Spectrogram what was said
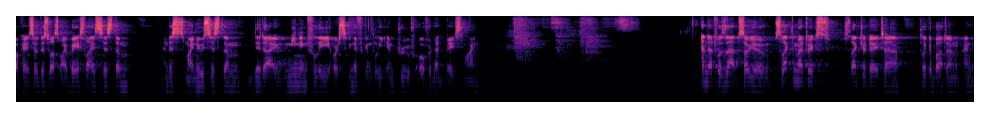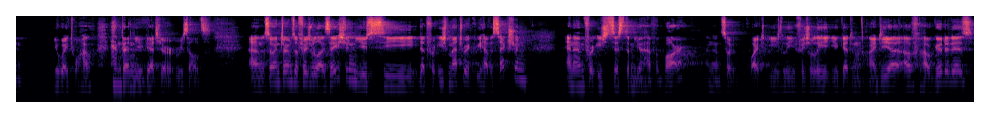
okay, so this was my baseline system, and this is my new system, did I meaningfully or significantly improve over that baseline? And that was that. So you select the metrics, select your data, click a button, and you wait a while, and then you get your results. Um, so in terms of visualization, you see that for each metric we have a section, and then for each system you have a bar, and then so quite easily visually you get an idea of how good it is.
